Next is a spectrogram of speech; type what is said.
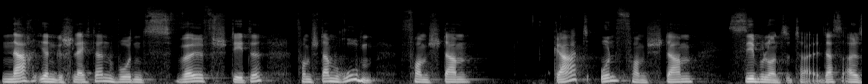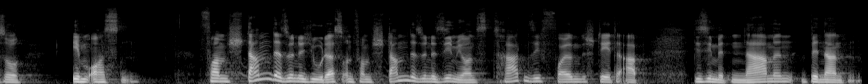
nach ihren Geschlechtern wurden zwölf Städte vom Stamm Ruben, vom Stamm Gad und vom Stamm Sebulon zuteil. Das also im Osten. Vom Stamm der Söhne Judas und vom Stamm der Söhne Simeons traten sie folgende Städte ab, die sie mit Namen benannten.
